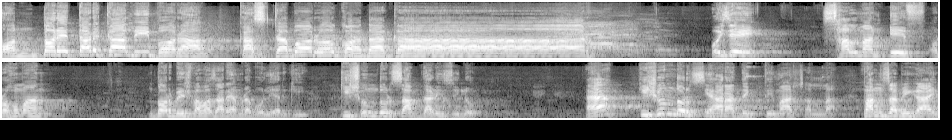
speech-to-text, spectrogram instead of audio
অন্তরে তার কালি ভরা, কাজটা বড় কদাকার। ওই যে সালমান এফ রহমান, দরবেশ বাবা যারে আমরা বলি আর কি কি সুন্দর চাপ দাড়ি ছিল। হ্যাঁ? কি সুন্দর চেহারা দেখতে মার্শাল্লাহ পাঞ্জাবি গায়ে,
